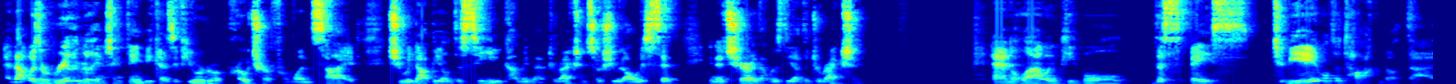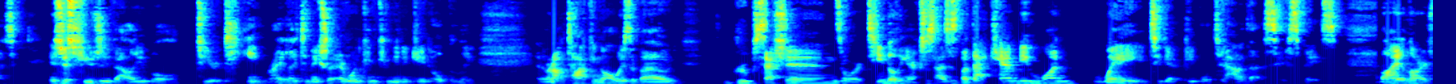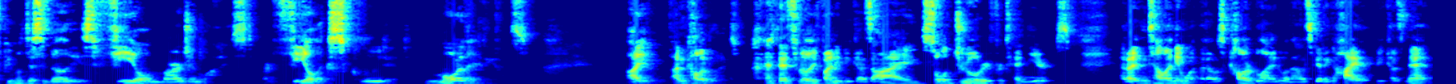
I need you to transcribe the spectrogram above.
And that was a really, really interesting thing because if you were to approach her from one side, she would not be able to see you coming that direction. So she would always sit in a chair that was the other direction. And allowing people the space to be able to talk about that is just hugely valuable to your team, right? Like to make sure everyone can communicate openly. And we're not talking always about group sessions or team building exercises, but that can be one way to get people to have that safe space by and large, people with disabilities feel marginalized or feel excluded more than anything else. I, I'm colorblind. it's really funny because I sold jewelry for 10 years and I didn't tell anyone that I was colorblind when I was getting hired because man,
